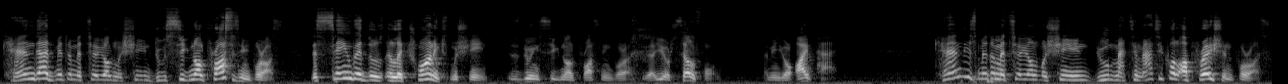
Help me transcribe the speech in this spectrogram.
can that metamaterial machine do signal processing for us? The same way those electronics machine is doing signal processing for us, your cell phone, I mean your iPad. Can this metamaterial machine do mathematical operation for us?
